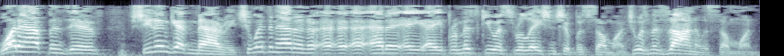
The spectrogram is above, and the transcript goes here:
What happens if she didn't get married? She went and had, an, a, a, had a, a, a, promiscuous relationship with someone. She was mizana with someone.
